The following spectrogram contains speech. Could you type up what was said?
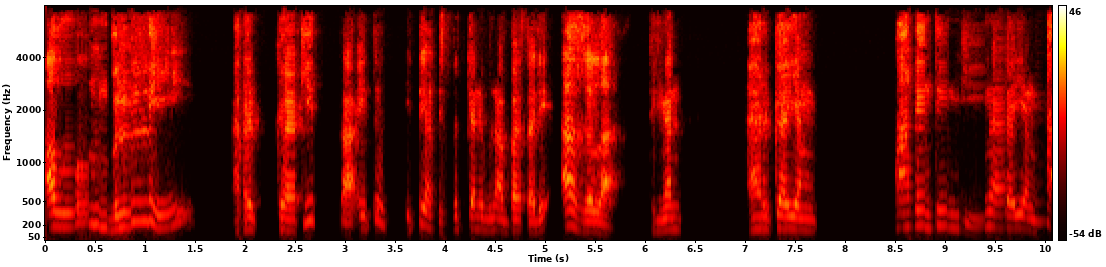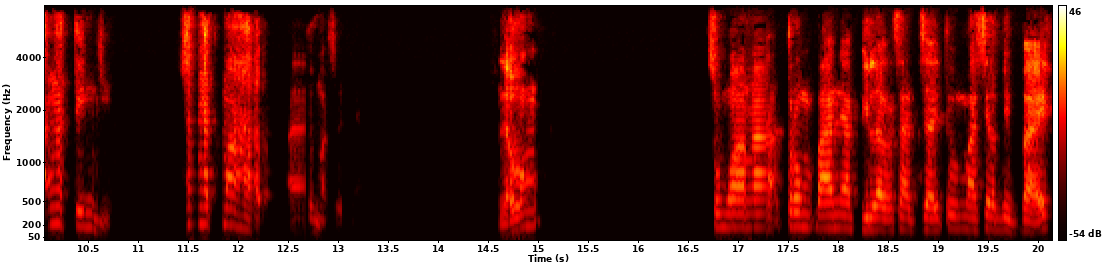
Allah membeli harga kita itu itu yang disebutkan Ibnu Abbas tadi aghla dengan harga yang paling tinggi, harga yang sangat tinggi, sangat mahal. Nah, itu maksudnya. Lawang semua terumpanya Bilal saja itu masih lebih baik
